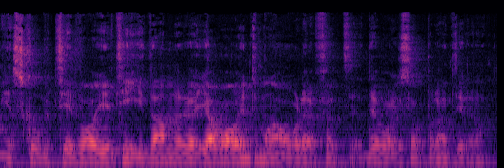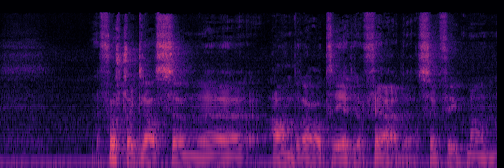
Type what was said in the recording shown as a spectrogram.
Min skoltid var ju i tiden. Jag var ju inte många år där för att det var ju så på den tiden. första klassen, eh, andra, och tredje och fjärde. Sen fick man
